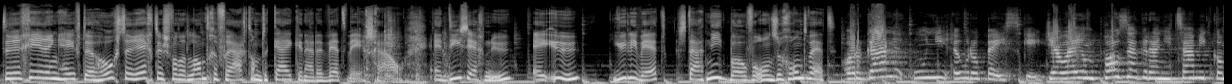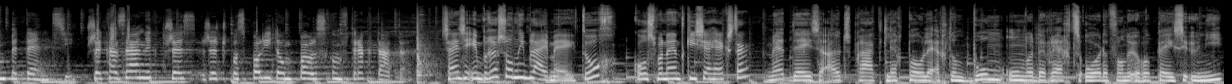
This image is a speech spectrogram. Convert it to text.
De regering heeft de hoogste rechters van het land gevraagd om te kijken naar de wetweegschaal. En die zegt nu: EU, jullie wet staat niet boven onze grondwet. Organy Unii Europejskiej działają poza granicami kompetencji przekazanych przez Rzeczpospolitą Polską w traktatach. Zijn ze in Brussel niet blij mee, toch? Correspondent Kiesja Hekster? Met deze uitspraak legt Polen echt een bom onder de rechtsorde van de Europese Unie.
